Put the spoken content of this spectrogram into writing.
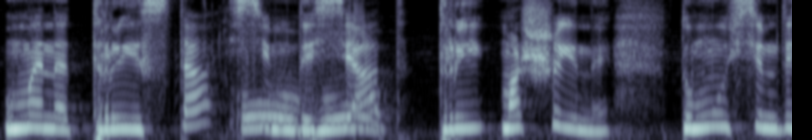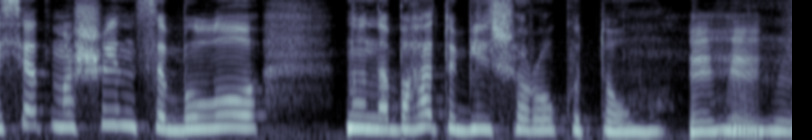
у мене 373 три машини. Тому 70 машин це було ну набагато більше року тому. Угу.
